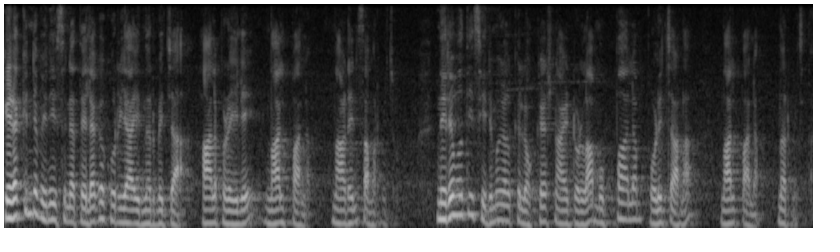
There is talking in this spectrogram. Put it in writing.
കിഴക്കിന്റെ വെനീസിന് തിലകക്കുറിയായി നിർമ്മിച്ച ആലപ്പുഴയിലെ നാൽപ്പാലം നാടിന് സമർപ്പിച്ചു. നിരവധി സിനിമകൾക്ക് ലൊക്കേഷനായിട്ടുള്ള മുപ്പാലം പൊളിച്ചാണ് നാൽപ്പാലം നിർമ്മിച്ചത്.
